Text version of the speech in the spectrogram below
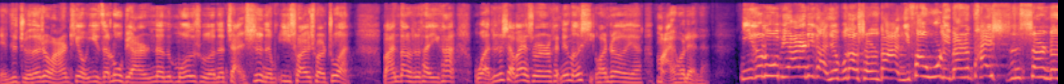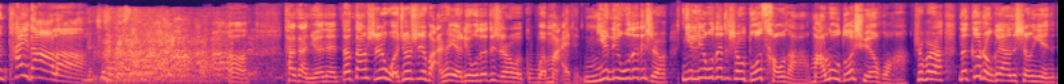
的，就觉得这玩意儿挺有意思，在路边那摩托车那展示呢，一圈一圈转。完，当时她一看，我这是小外孙，肯定能喜欢这个呀，买回来了。你搁路边你感觉不到声大，你放屋里边那太声声太大了。啊。他感觉呢，当当时我就是晚上也溜达的时候，我我买的。你溜达的时候，你溜达的时候多嘈杂，马路多喧哗，是不是？那各种各样的声音，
